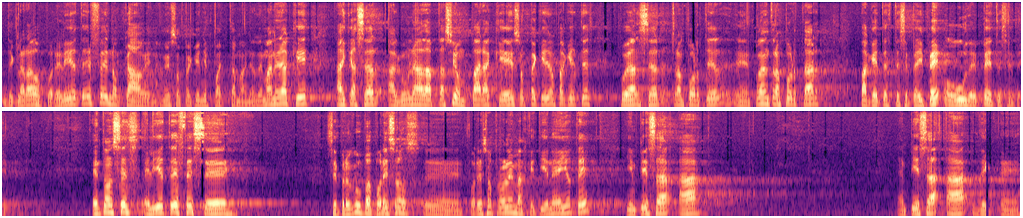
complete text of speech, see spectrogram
declarados por el IETF no caben en esos pequeños tamaños. De manera que hay que hacer alguna adaptación para que esos pequeños paquetes puedan, ser eh, puedan transportar paquetes TCP/IP o UDP-TCP/IP. Entonces, el IETF se, se preocupa por esos, eh, por esos problemas que tiene IoT y empieza a empieza eh,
